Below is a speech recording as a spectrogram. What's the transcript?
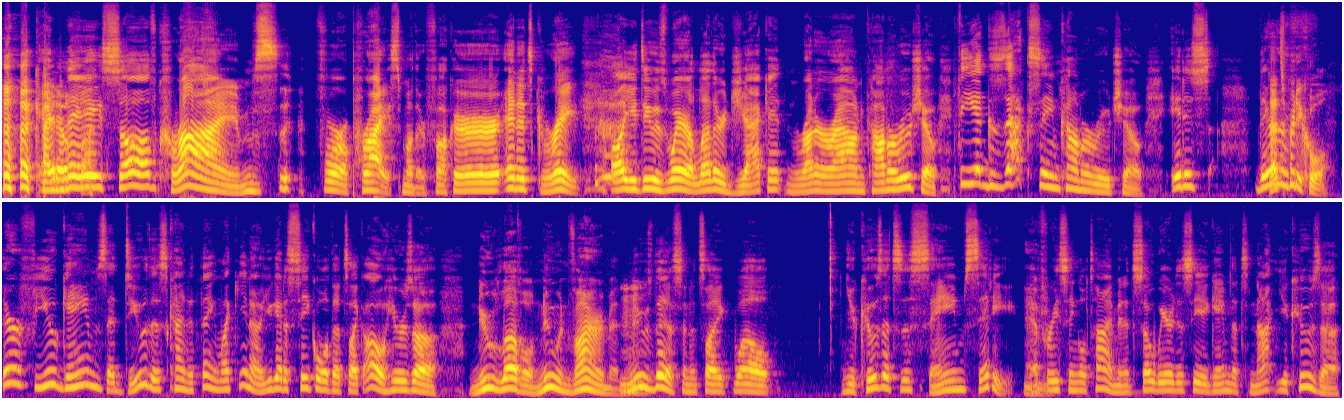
Mm-hmm. Kaito and they solve crimes for a price, motherfucker. And it's great. All you do is wear a leather jacket and run around Kamurocho, the exact same Kamurocho. It is. There That's are- pretty cool. There are a few games that do this kind of thing. Like, you know, you get a sequel that's like, oh, here's a new level, new environment, Mm-hmm. new this. And it's like, well, Yakuza, it's the same city Mm-hmm. every single time. And it's so weird to see a game that's not Yakuza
